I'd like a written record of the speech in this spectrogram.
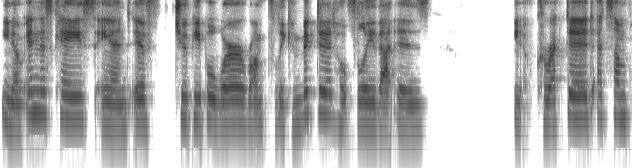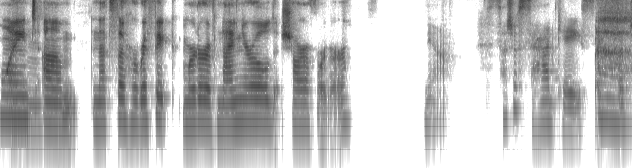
you know, in this case. And if two people were wrongfully convicted, hopefully that is, you know, corrected at some point. Mhm. Um, and that's the horrific murder of nine year old Shara Ferger. yeah. Such a sad case. Like such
